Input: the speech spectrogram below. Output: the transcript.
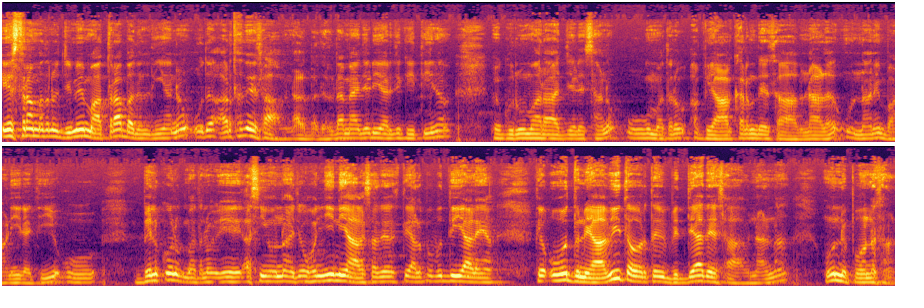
ਇਸ ਤਰ੍ਹਾਂ ਮਤਲਬ ਜਿਵੇਂ ਮਾਤਰਾ ਬਦਲਦੀਆਂ ਨਾ, ਉਹਦਾ ਅਰਥ ਦੇ ਹਿਸਾਬ ਨਾਲ ਬਦਲਦਾ। ਮੈਂ ਜਿਹੜੀ ਅਰਜ਼ ਕੀਤੀ ਨਾ ਕਿ ਗੁਰੂ ਮਹਾਰਾਜ ਜਿਹੜੇ ਸਨ, ਉਹ ਮਤਲਬ ਵਿਆਕਰਨ ਦੇ ਹਿਸਾਬ ਨਾਲ ਉਹਨਾਂ ਨੇ ਬਾਣੀ ਰਚੀ। ਉਹ ਬਿਲਕੁਲ ਮਤਲਬ ਇਹ ਅਸੀਂ ਉਹਨਾਂ ਜੋ ਹੁੰਜੀ ਨਹੀਂ ਆਖ ਸਕਦੇ, ਅਸੀਂ ਤੇ ਅਲਪ ਬੁੱਧੀ ਵਾਲੇ ਆ ਤੇ ਉਹ ਦੁਨਿਆਵੀ ਤੌਰ ਤੇ ਵਿੱਦਿਆ ਦੇ ਹਿਸਾਬ ਨਾਲ ਨਾ, ਉਹ ਨਿਪੁੰਨ ਸਨ।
